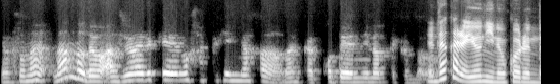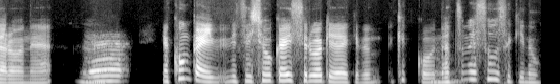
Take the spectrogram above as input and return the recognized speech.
でもその何度でも味わえる系の作品がさ、なんか古典になってくんだろうだから世に残るんだろうね。ね。や今回別に紹介するわけじゃないけど、結構うん夏目漱石の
